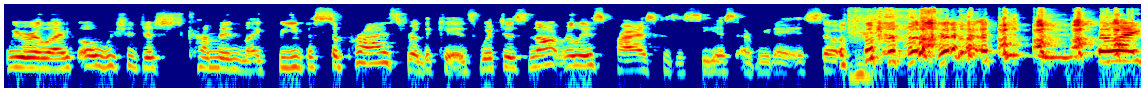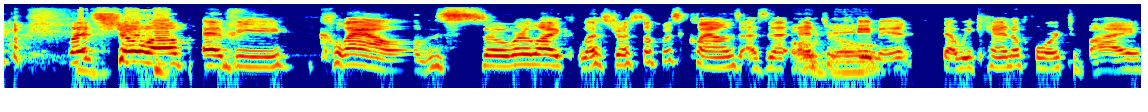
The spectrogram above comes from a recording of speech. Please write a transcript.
we were like, "Oh, we should just come and like be the surprise for the kids," which is not really a surprise because they see us every day. So we're like, let's show up and be clowns. So we're like, let's dress up as clowns as an Oh, no. entertainment that we can't afford to buy,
